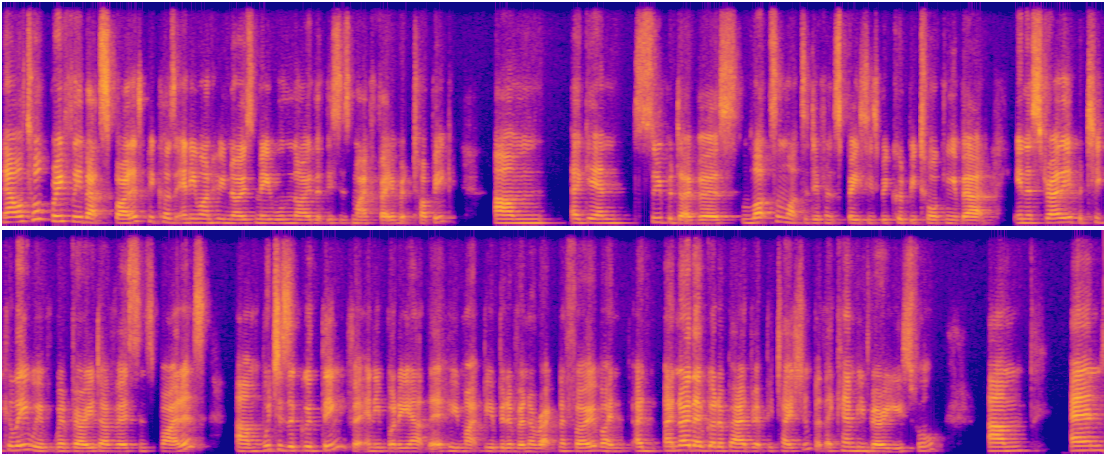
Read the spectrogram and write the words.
Now I'll talk briefly about spiders because anyone who knows me will know that this is my favorite topic. Um, again, super diverse, lots and lots of different species we could be talking about. In Australia particularly, we are very diverse in spiders, um, which is a good thing for anybody out there who might be a bit of an arachnophobe. I, I, I know they've got a bad reputation, but they can be very useful. Um, and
